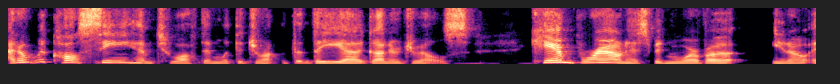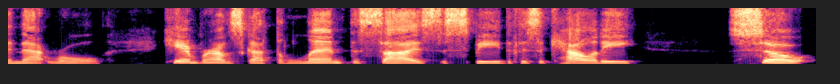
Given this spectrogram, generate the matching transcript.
I don't recall seeing him too often with the the, the uh, gunner drills. Cam Brown has been more of a you know in that role. Cam Brown's got the length, the size, the speed, the physicality. So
